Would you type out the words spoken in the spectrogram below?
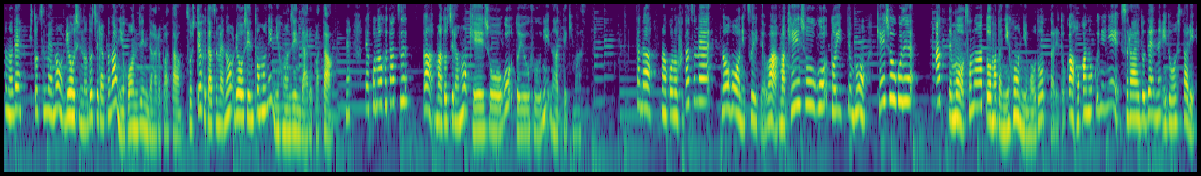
なので1つ目の両親のどちらかが日本人であるパターンそして2つ目の両親ともに日本人であるパターン、ね、でこの2つが、まあ、どちらも継承語というふうになってきます。ただ、まあ、この2つ目の方については、まあ、継承語といっても継承語であってもその後また日本に戻ったりとか他の国にスライドでね移動したり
